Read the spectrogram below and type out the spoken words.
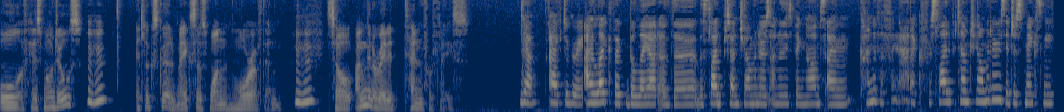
all of his modules. Mm-hmm. It looks good. It makes us want more of them. Mm-hmm. So I'm gonna rate it 10 for face. Yeah, I have to agree. I like the, the layout of the, the slide potentiometers under these big knobs. I'm kind of a fanatic for slide potentiometers. It just makes me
